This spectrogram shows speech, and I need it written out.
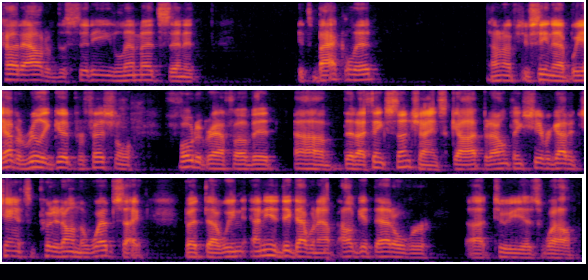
cutout of the city limits, and it it's backlit. I don't know if you've seen that. But we have a really good professional photograph of it uh, that I think Sunshine's got, but I don't think she ever got a chance to put it on the website. But uh, we, I need to dig that one up. I'll get that over uh, to you as well.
